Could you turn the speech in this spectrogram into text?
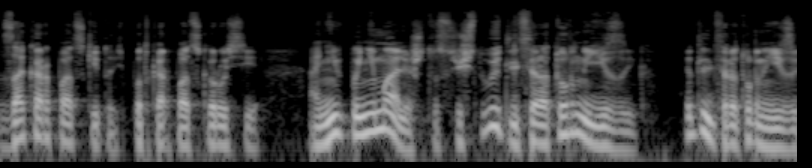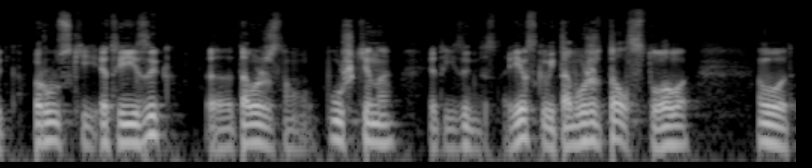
закарпатские, то есть подкарпатской Руси, они понимали, что существует литературный язык. Это литературный язык русский, это язык того же самого Пушкина, это язык Достоевского и того же Толстого. Вот.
